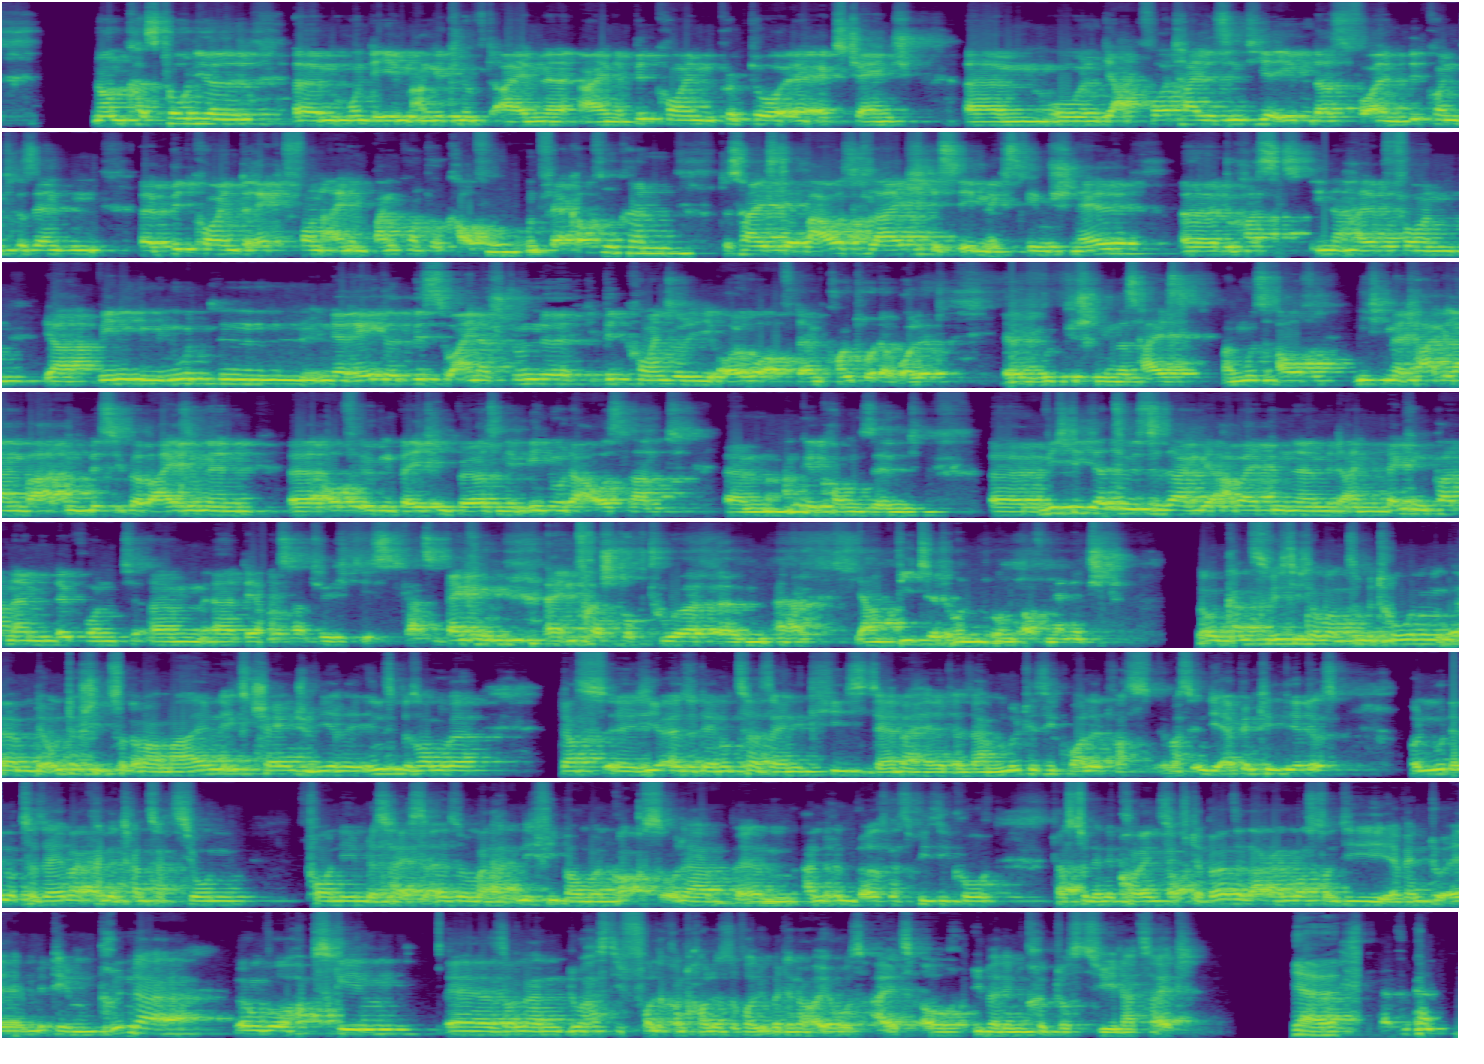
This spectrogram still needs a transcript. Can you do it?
non-custodial ähm, und eben angeknüpft eine, eine Bitcoin-Crypto-Exchange ähm, und ja, Vorteile sind hier eben, dass vor allem Bitcoin-Interessenten äh, Bitcoin direkt von einem Bankkonto kaufen und verkaufen können. Das heißt, der Barausgleich ist eben extrem schnell. Äh, du hast innerhalb von ja, wenigen Minuten, in der Regel bis zu einer Stunde, die Bitcoins oder die Euro auf deinem Konto oder Wallet äh, gut geschrieben. Das heißt, man muss auch nicht mehr tagelang warten, bis Überweisungen äh, auf irgendwelchen Börsen im In- oder Ausland ähm, angekommen sind. Äh, wichtig dazu ist zu sagen, wir arbeiten äh, mit einem Banking-Partner im Hintergrund, ähm, äh, der uns natürlich die ganze Banking-Infrastruktur ähm, äh, ja, bietet und, und auch managt. Und ganz wichtig nochmal zu betonen, ähm, der Unterschied zu einer normalen Exchange wäre insbesondere, dass äh, hier also der Nutzer seine Keys selber hält. Also wir haben ein Multisig-Wallet, was, was in die App integriert ist und nur der Nutzer selber kann eine Transaktion vornehmen. Das heißt also, man hat nicht wie bei Mongox oder ähm, anderen Börsen das Risiko, dass du deine Coins auf der Börse lagern musst und die eventuell mit dem Gründer irgendwo hops gehen, äh, sondern du hast die volle Kontrolle sowohl über deine Euros als auch über deine Kryptos zu jeder Zeit. Ja, dazu kann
